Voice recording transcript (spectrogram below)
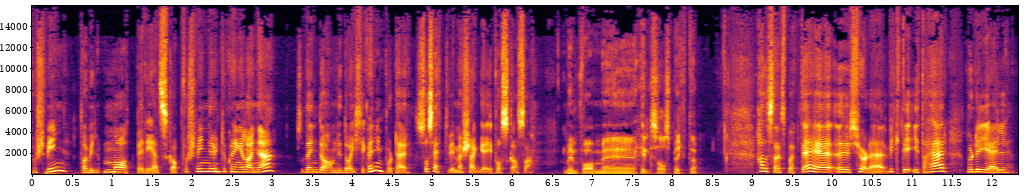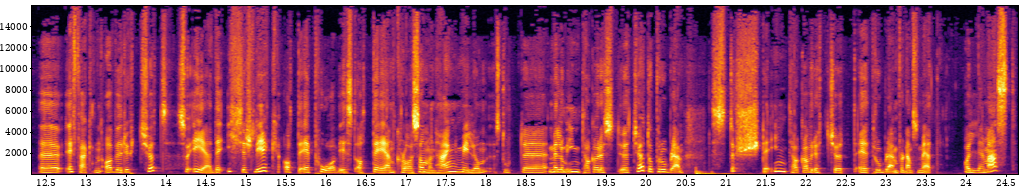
forsvinne, da vil matberedskap forsvinne rundt omkring i landet. Så den dagen vi da ikke kan importere, så sitter vi med skjegget i postkassa. Men hva med helseaspektet? Helseaspektet er kjøle kjølig viktig i dette. her. Når det gjelder eh, effekten av rødt kjøtt, så er det ikke slik at det er påvist at det er en klar sammenheng mellom, stort, eh, mellom inntak av rødt kjøtt og problem. Det største inntaket av rødt kjøtt er et problem for dem som spiser aller mest.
